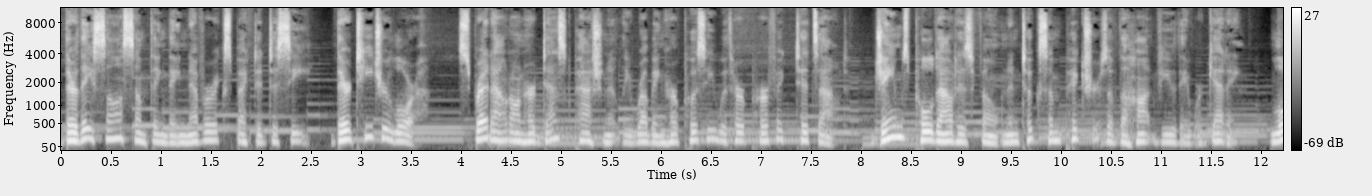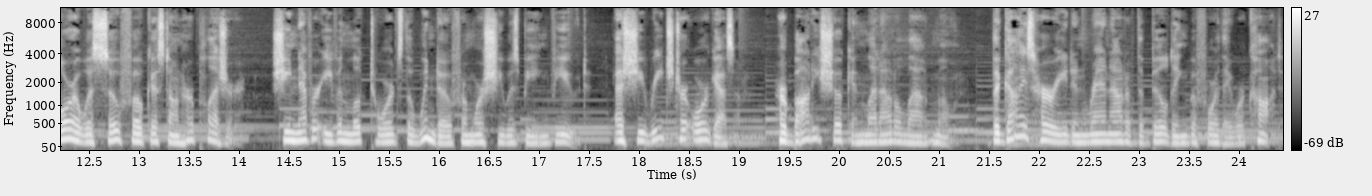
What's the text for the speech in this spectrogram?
There they saw something they never expected to see. Their teacher, Laura, spread out on her desk, passionately rubbing her pussy with her perfect tits out. James pulled out his phone and took some pictures of the hot view they were getting. Laura was so focused on her pleasure, she never even looked towards the window from where she was being viewed. As she reached her orgasm, her body shook and let out a loud moan. The guys hurried and ran out of the building before they were caught.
